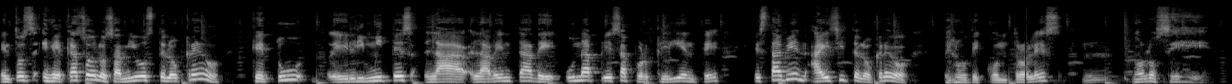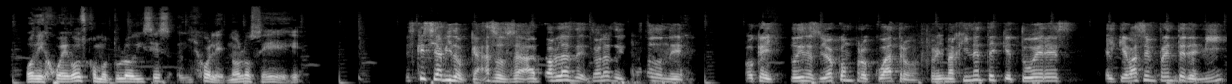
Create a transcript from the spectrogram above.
Entonces, en el caso de los amigos, te lo creo, que tú eh, limites la, venta de una pieza por cliente, está bien, ahí sí te lo creo, pero de controles, mm, no lo sé. O de juegos, como tú lo dices, híjole, no lo sé. ¿eh? Es que sí ha habido casos, o sea, tú hablas de, tú hablas de casos donde, ok, tú dices, yo compro cuatro, pero imagínate que tú eres el que vas enfrente de mí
